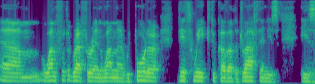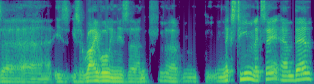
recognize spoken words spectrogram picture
um, one photographer and one uh, reporter this week to cover the draft and his his uh, his, his arrival in his uh, uh, next team, let's say. And then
